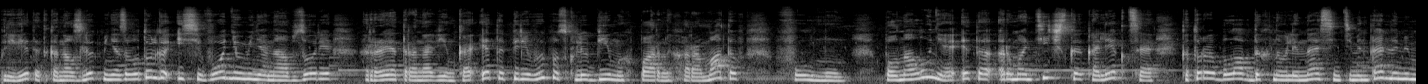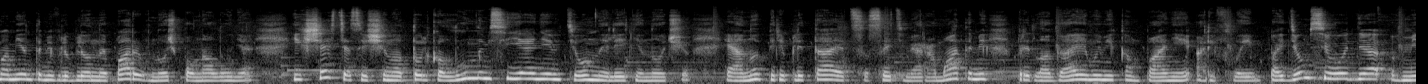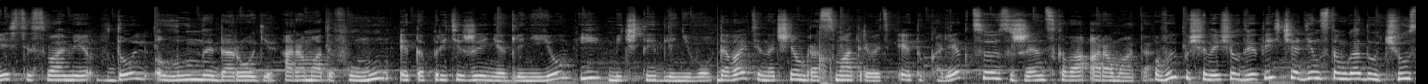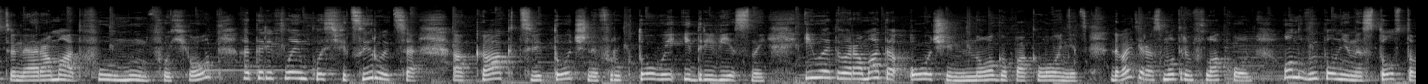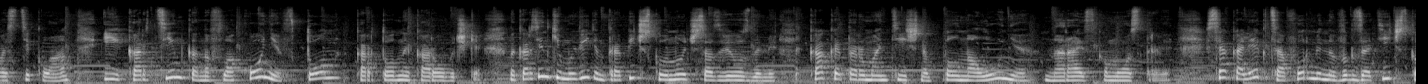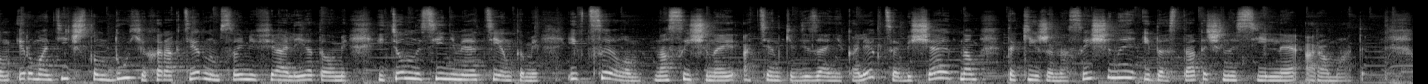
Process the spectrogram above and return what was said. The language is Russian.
Привет, это канал Взлет, меня зовут Ольга, и сегодня у меня на обзоре ретро-новинка. Это перевыпуск любимых парных ароматов Full Moon. Полнолуние – это романтическая коллекция, которая была вдохновлена сентиментальными моментами влюбленной пары в ночь полнолуния. Их счастье освещено только лунным сиянием темной летней ночью, и оно переплетается с этими ароматами, предлагаемыми компанией Oriflame. Пойдем сегодня вместе с вами вдоль лунной дороги. Ароматы Full Moon – это притяжение для нее и мечты для него. Давайте начнем рассматривать эту коллекцию с женского аромата. Выпущенный еще в 2011 году чувственный аромат Full Moon Fuhyo от Oriflame классифицируется а, как цветочный, фруктовый и древесный. И у этого аромата очень много поклонниц. Давайте рассмотрим флакон. Он выполнен из толстого стекла и картинка на флаконе в тон картонной коробочки. На картинке мы видим тропическую ночь со звездами. Как это романтично! Полнолуние на райском острове. Вся коллекция оформлена в экзотическом и романтическом духе, характерным своими фиолетовыми и темно-синими оттенками. И в целом насыщенные оттенки в дизайне коллекции обещают нам такие же насыщенные и достаточно сильные ароматы.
